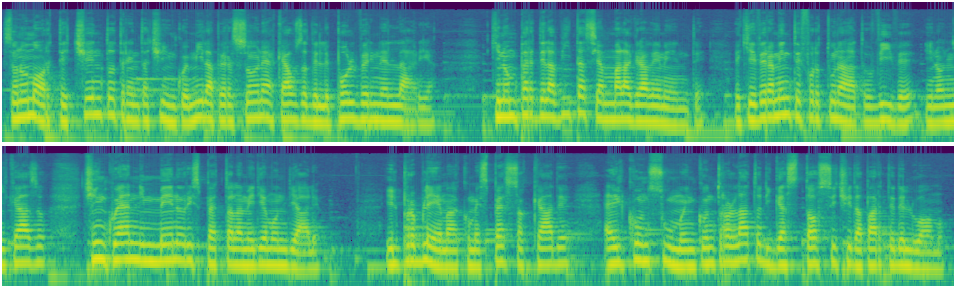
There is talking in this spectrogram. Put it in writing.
sono morte 135.000 persone a causa delle polveri nell'aria. Chi non perde la vita si ammala gravemente e chi è veramente fortunato vive, in ogni caso, 5 anni in meno rispetto alla media mondiale. Il problema, come spesso accade, è il consumo incontrollato di gas tossici da parte dell'uomo.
